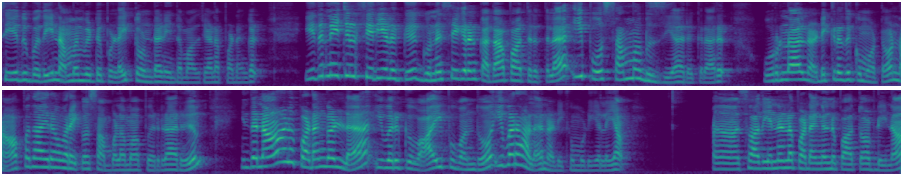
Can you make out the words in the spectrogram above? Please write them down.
சேதுபதி நம்ம வீட்டு பிள்ளை தொண்டன் இந்த மாதிரியான படங்கள். எதிர்நீச்சல் சீரியலுக்கு குணசேகரன் கதாபாத்திரத்தில் இப்போது செம்ம பிஸியாக இருக்கிறாரு. ஒரு நாள் நடிக்கிறதுக்கு மட்டும் நாற்பதாயிரம் வரைக்கும் சம்பளமாக பெறுறாரு இந்த நாலு படங்களில் இவருக்கு வாய்ப்பு வந்தோம் இவரால் நடிக்க முடியலையாம் ஸோ அது என்னென்ன படங்கள்னு பார்த்தோம் அப்படின்னா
